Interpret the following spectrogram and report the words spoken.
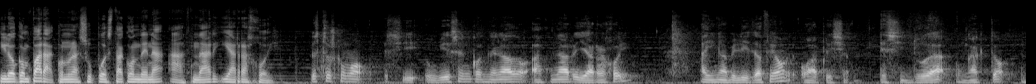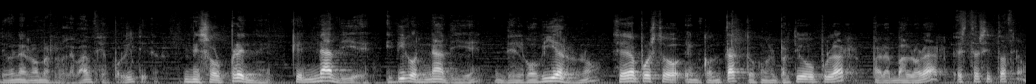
y lo compara con una supuesta condena a Aznar y a Rajoy. Esto es como si hubiesen condenado a Aznar y a Rajoy a inhabilitación o a prisión es sin duda un acto de una enorme relevancia política. Me sorprende que nadie, y digo nadie, del gobierno se haya puesto en contacto con el Partido Popular para valorar esta situación.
